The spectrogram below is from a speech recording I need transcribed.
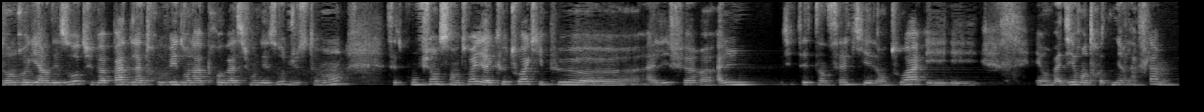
dans le regard des autres, tu vas pas la trouver dans l'approbation des autres justement. Cette confiance en toi, il y a que toi qui peux aller faire allumer une petite étincelle qui est en toi et, et et on va dire entretenir la flamme.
